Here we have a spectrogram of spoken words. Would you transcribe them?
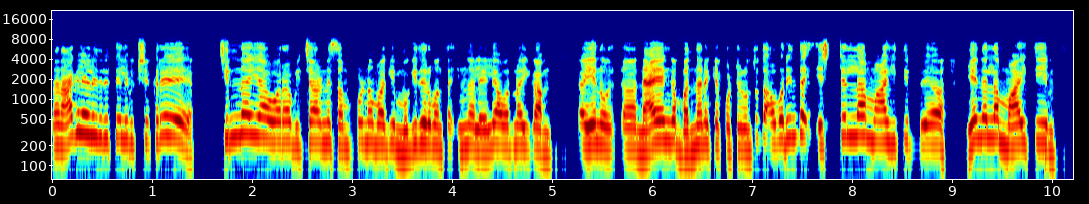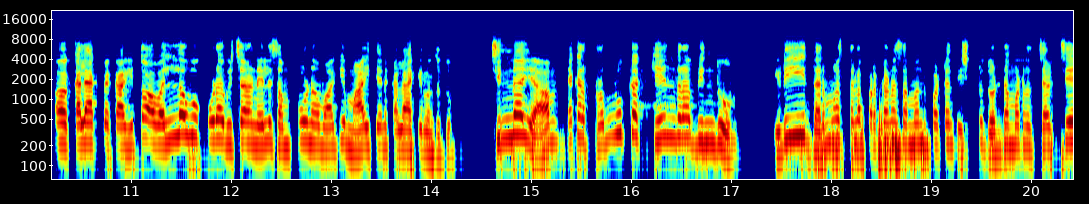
ನಾನು ಆಗ್ಲೇ ಹೇಳಿದ ರೀತಿಯಲ್ಲಿ ವೀಕ್ಷಕರೇ, ಚಿನ್ನಯ್ಯ ಅವರ ವಿಚಾರಣೆ ಸಂಪೂರ್ಣವಾಗಿ ಮುಗಿದಿರುವಂತ ಹಿನ್ನೆಲೆಯಲ್ಲಿ ಅವ್ರನ್ನ ಈಗ ಏನು ನ್ಯಾಯಾಂಗ ಬಂಧನಕ್ಕೆ ಕೊಟ್ಟಿರುವಂತದ್ದು, ಅವರಿಂದ ಎಷ್ಟೆಲ್ಲ ಮಾಹಿತಿ ಏನೆಲ್ಲ ಮಾಹಿತಿ ಕಲೆ ಹಾಕ್ಬೇಕಾಗಿತ್ತು ಅವೆಲ್ಲವೂ ಕೂಡ ವಿಚಾರಣೆಯಲ್ಲಿ ಸಂಪೂರ್ಣವಾಗಿ ಮಾಹಿತಿಯನ್ನು ಕಲೆ ಹಾಕಿರುವಂತದ್ದು. ಚಿನ್ನಯ್ಯ, ಯಾಕಂದ್ರೆ ಪ್ರಮುಖ ಕೇಂದ್ರ ಬಿಂದು, ಇಡೀ ಧರ್ಮಸ್ಥಳ ಪ್ರಕರಣ ಸಂಬಂಧಪಟ್ಟಂತೆ ಇಷ್ಟು ದೊಡ್ಡ ಮಟ್ಟದ ಚರ್ಚೆ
